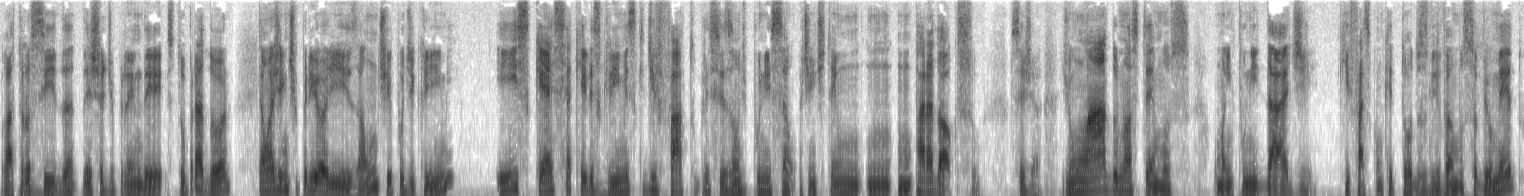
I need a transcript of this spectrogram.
latrocida, uhum. deixa de prender estuprador. Então a gente prioriza um tipo de crime, e esquece aqueles uhum. crimes que de fato precisam de punição. A gente tem um, um, um paradoxo. Ou seja, de um lado nós temos uma impunidade que faz com que todos vivamos sob o medo,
